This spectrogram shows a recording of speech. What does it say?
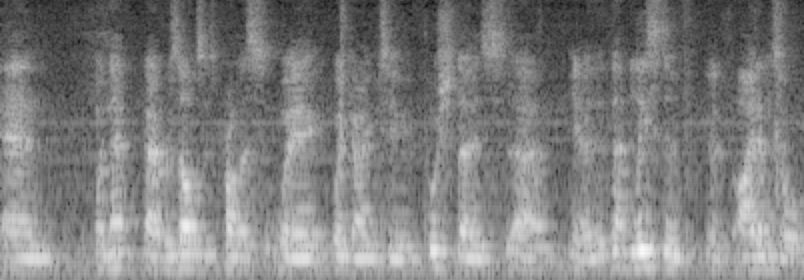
and when that uh, resolves its promise, we're, we're going to push those, um, you know, that, that list of, of items or,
